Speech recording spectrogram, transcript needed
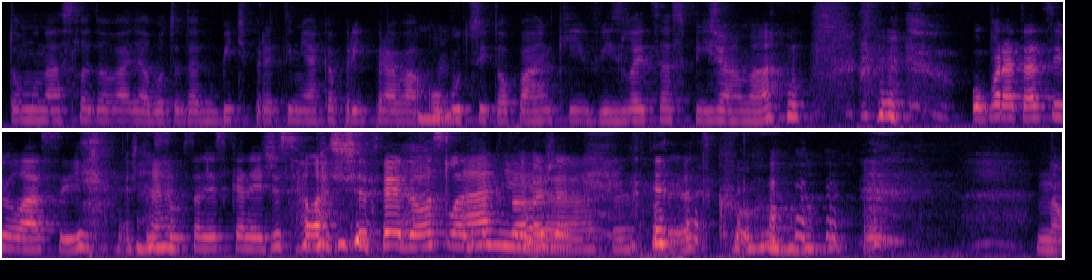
tomu nasledovať, alebo teda byť predtým nejaká príprava, mm-hmm. obuť si topánky, vyzleť sa z pyžama, upratať si vlasy. Ešte som sa dneska nečesala, čiže to je dôsledok Ani toho, ja, že... to je v poriadku. no,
